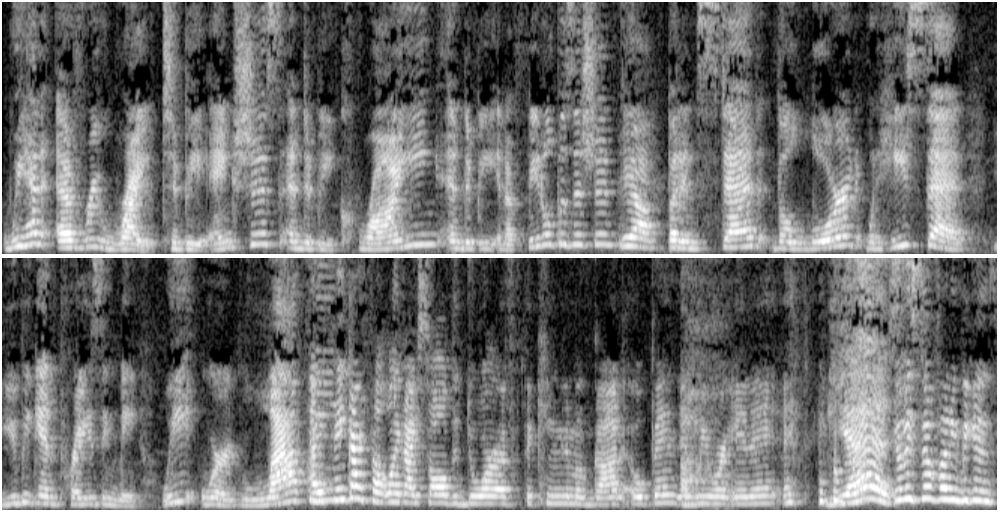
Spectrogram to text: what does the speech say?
we had every right to be anxious and to be crying and to be in a fetal position. Yeah. But instead, the Lord, when He said, You began praising me. We were laughing. I think I felt like I saw the door of the kingdom of God open and we ah. were in it. And Yes. It was so funny because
